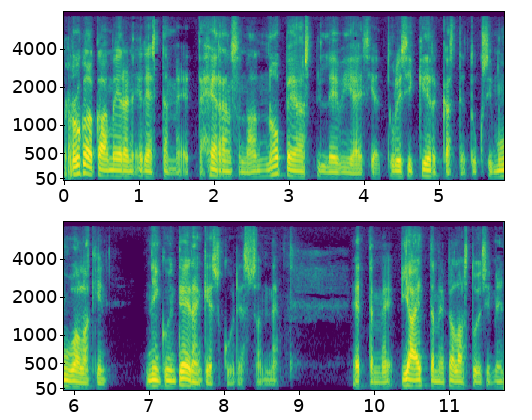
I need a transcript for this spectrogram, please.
rukolkaa meidän edestämme, että Herran sana nopeasti leviäisi ja tulisi kirkastetuksi muuallakin, niin kuin teidän keskuudessanne, että me, ja että me pelastuisimme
